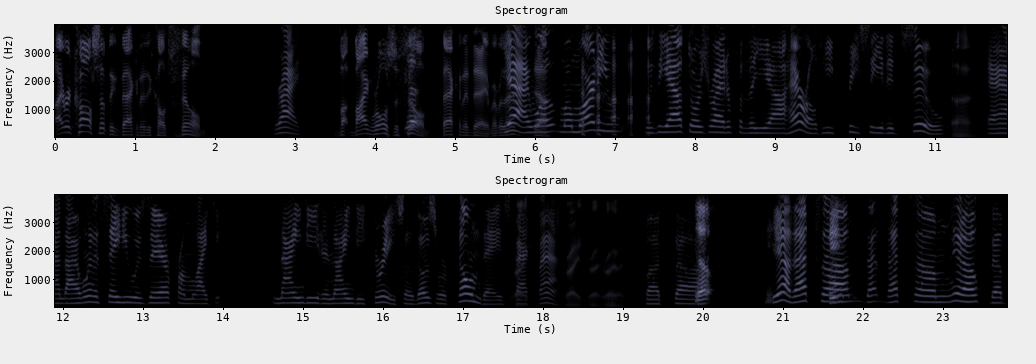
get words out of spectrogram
I recall something back in the day called film. right. Bu- buying rolls of Yeah. film back in the day. Remember that? Yeah, well, well, Marty was the outdoors writer for the uh, Herald. He preceded Sue, Uh, and I want to say he was there from like ninety to ninety three. So those were film days Right, back then. right, right, right, right. But uh, Yep. yeah, that's um, that that's um, you know the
